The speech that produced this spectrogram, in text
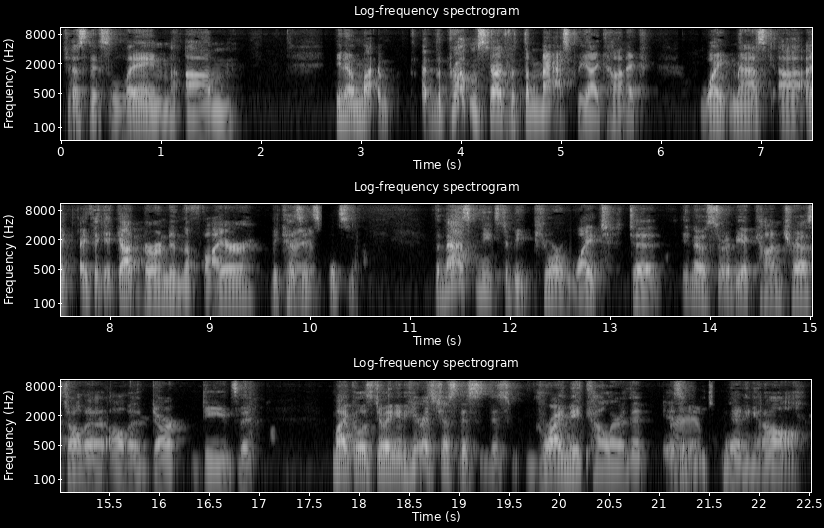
just this lame. Um, you know, my, the problem starts with the mask, the iconic white mask. Uh, I, I think it got burned in the fire because Right. it's it's the mask needs to be pure white to you know sort of be a contrast to all the all the dark deeds that Michael is doing. And here it's just this this grimy color that isn't Right. intimidating at all.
